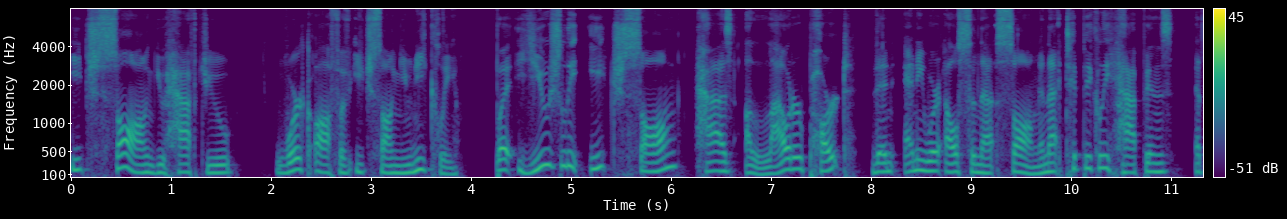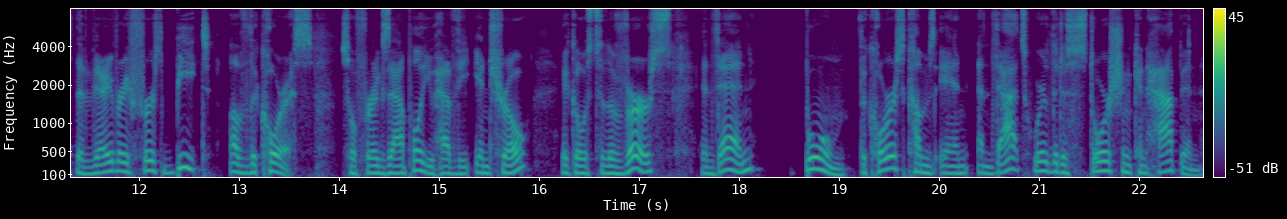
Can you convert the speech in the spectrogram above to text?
each song, you have to work off of each song uniquely. But usually each song has a louder part than anywhere else in that song. And that typically happens at the very, very first beat of the chorus. So, for example, you have the intro, it goes to the verse, and then boom, the chorus comes in, and that's where the distortion can happen.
